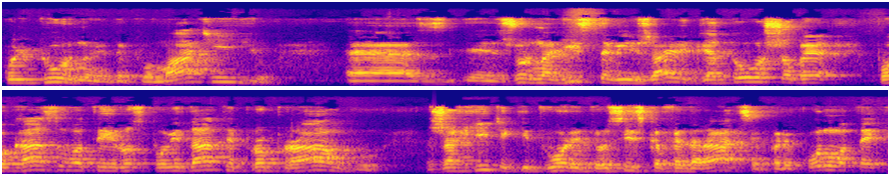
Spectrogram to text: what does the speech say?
культурною дипломатією. Е, е, Журналісти виїжджають для того, щоб показувати і розповідати про правду жахіть, які творить Російська Федерація, переконувати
